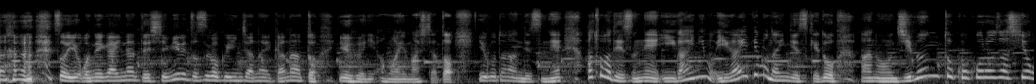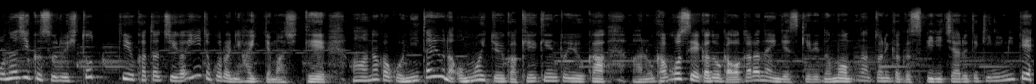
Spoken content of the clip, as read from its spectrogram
そういうお願いなんてしてみるとすごくいいんじゃないかなというふうに思いましたということなんですね。あとはですね、意外にも、意外でもないんですけど、あの、自分と志を同じくする人っていう形がいいところに入ってまして、あなんかこう似たような思いというか経験というか、あの、過去性かどうかわからないんですけれども、ま、とにかくスピリチュアル的に見て、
